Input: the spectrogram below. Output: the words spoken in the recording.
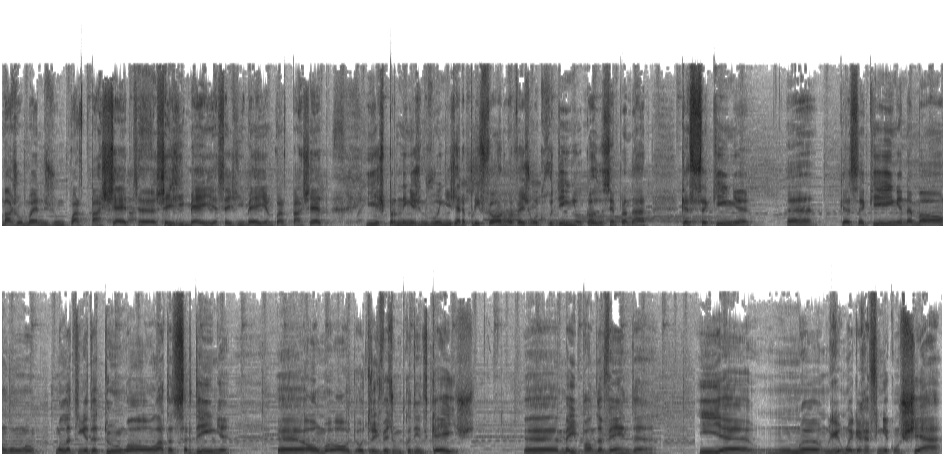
mais ou menos um quarto para as sete, uh, seis e meia, seis e meia, um quarto para as sete, e as perninhas novinhas era por aí fora, uma vez uma corridinha, uma coisa, sempre andar, com a saquinha, hein? com a saquinha na mão, um, uma latinha de atum ou uma lata de sardinha, uh, ou, uma, ou, outras vezes um bocadinho de queijo, uh, meio pão da venda e uh, uma, uma, garrafinha com chá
